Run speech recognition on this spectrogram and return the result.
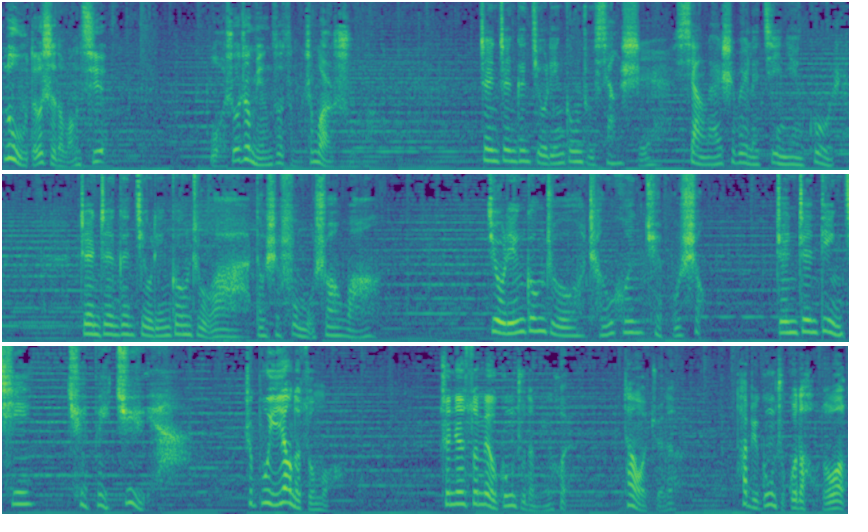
陆武得时的亡妻。我说这名字怎么这么耳熟呢？珍珍跟九灵公主相识，想来是为了纪念故人。珍珍跟九灵公主啊，都是父母双亡。九灵公主成婚却不受，珍珍定亲却被拒呀。这不一样的祖母。真真虽没有公主的名讳，但我觉得她比公主过得好多了。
